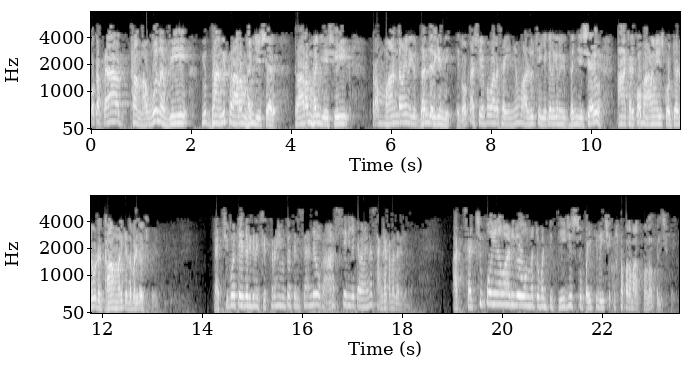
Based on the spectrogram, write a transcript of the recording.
ఒక పెద్ద నవ్వు నవ్వి యుద్ధాన్ని ప్రారంభం చేశారు. ప్రారంభం చేసి బ్రహ్మాండమైన యుద్ధం జరిగింది. ఏదో కాసేపు వాళ్ళ సైన్యం వాళ్ళు చేయగలిగిన యుద్ధం చేశారు. ఆఖరికో బాణం వేసి కొట్టాడు ఒక ఠామ్మని కింద పడి చచ్చిపోయాడు. చచ్చిపోతే జరిగిన చిత్రం ఏమిటో తెలుసా అండి? ఒక ఆశ్చర్యకరమైన సంఘటన జరిగింది. ఆ చచ్చిపోయిన వాడిలో ఉన్నటువంటి తేజస్సు పైకి లేచి కృష్ణ పరమాత్మలో కలిసిపోయింది.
